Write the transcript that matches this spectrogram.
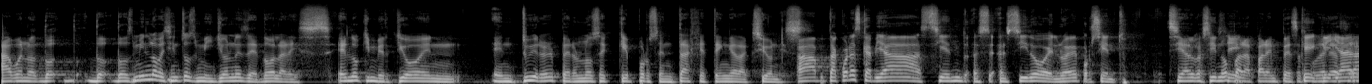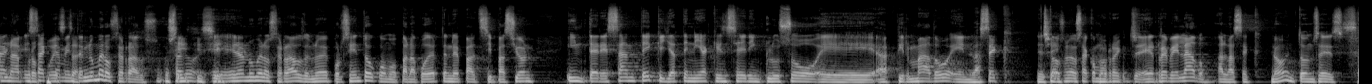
Ah, bueno, 2.900 millones de dólares. Es lo que invirtió en, en Twitter, pero no sé qué porcentaje tenga de acciones. Ah, ¿te acuerdas que había sido el 9%? Sí, algo así, ¿no? Para, para empezar que, poder ya hacer una exactamente, números cerrados. O sea, eran números cerrados del 9% como para poder tener participación interesante que ya tenía que ser incluso eh, afirmado en la SEC. Estados Unidos, o sea, como eh, revelado a la SEC, ¿no? Entonces,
